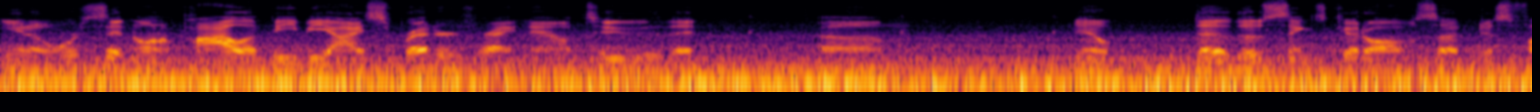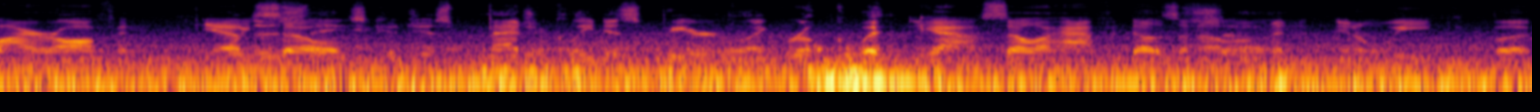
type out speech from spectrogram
you know, we're sitting on a pile of BBI spreaders right now too. That, um, you know, th- those things could all of a sudden just fire off and Yeah, we those sell. things could just magically disappear like real quick. yeah, sell a half a dozen So- of them in, in a week. But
